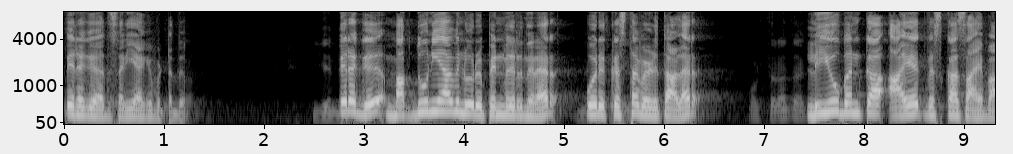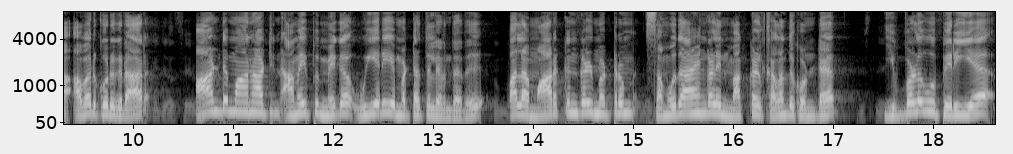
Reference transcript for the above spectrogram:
பிறகு அது சரியாகிவிட்டது. பிறகு மக்தூனியாவின் ஒரு பெண் விருந்தினர் ஒரு கிறிஸ்தவ எழுத்தாளர் லியூபன்கா ஆயத் விஸ்கா சாஹிபா அவர் கூறுகிறார் ஆண்டு மாநாட்டின் அமைப்பு மிக உயரிய மட்டத்தில் இருந்தது. பல மார்க்கங்கள் மற்றும் சமுதாயங்களின் மக்கள் கலந்து கொண்ட இவ்வளவு பெரிய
